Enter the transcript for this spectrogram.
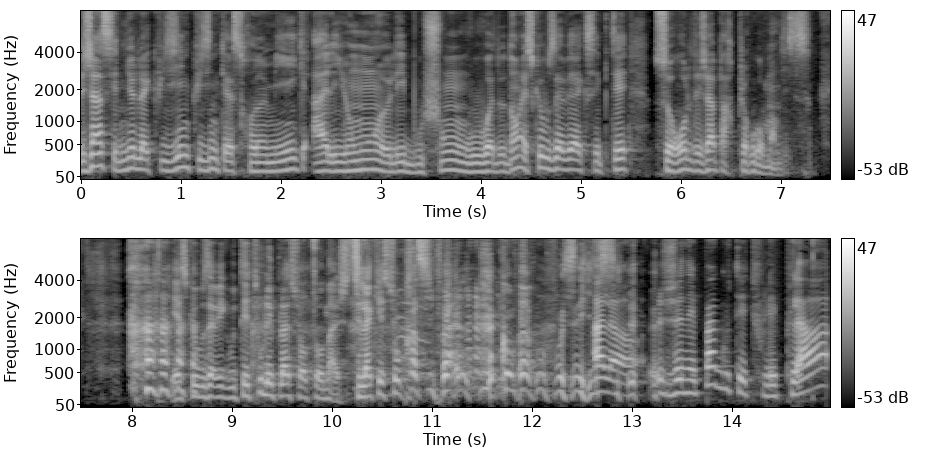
Déjà, c'est le milieu de la cuisine, cuisine gastronomique, à Lyon, euh, les bouchons, on vous voit dedans. Est-ce que vous avez accepté ce rôle déjà par pure gourmandise? Et est-ce que vous avez goûté tous les plats sur le tournage? C'est la question principale qu'on va vous poser ici. Alors, je n'ai pas goûté tous les plats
